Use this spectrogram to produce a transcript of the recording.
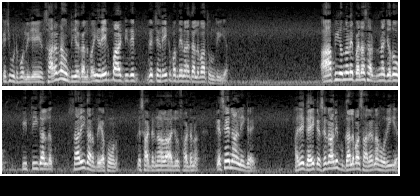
ਕਿ ਝੂਠ ਬੋਲੀ ਜੇ ਸਾਰਿਆਂ ਨਾਲ ਹੁੰਦੀ ਆ ਗੱਲ ਭਾਈ ਹਰੇਕ ਪਾਰਟੀ ਦੇ ਵਿੱਚ ਹਰੇਕ ਬੰਦੇ ਨਾਲ ਗੱਲਬਾਤ ਹੁੰਦੀ ਆ। ਆਪ ਹੀ ਉਹਨਾਂ ਨੇ ਪਹਿਲਾਂ ਸਾਡੇ ਨਾਲ ਜਦੋਂ ਕੀਤੀ ਗੱਲ, ਸਾਰੇ ਹੀ ਕਰਦੇ ਆ ਫੋਨ। ਕਿ ਸਾਡੇ ਨਾਲ ਆ ਜਾਓ, ਸਾਡੇ ਨਾਲ ਕਿਸੇ ਨਾਲ ਨਹੀਂ ਗਏ। ਹਜੇ ਗਏ ਕਿਸੇ ਨਾਲ ਨਹੀਂ, ਗੱਲਬਾਤ ਸਾਰਿਆਂ ਨਾਲ ਹੋ ਰਹੀ ਆ।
